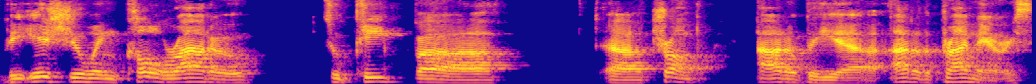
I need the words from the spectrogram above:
the issue in Colorado to keep uh, uh Trump out of the out of the primaries.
